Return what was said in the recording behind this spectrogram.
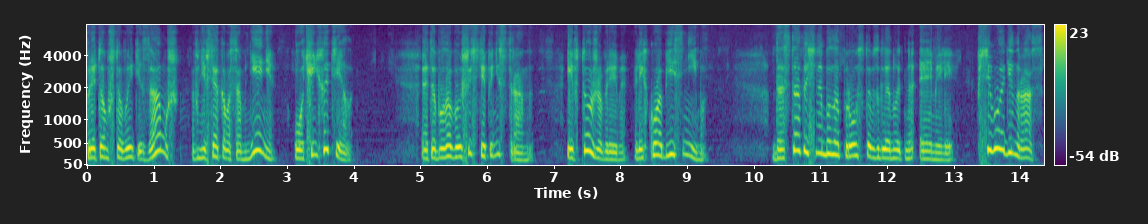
при том, что выйти замуж, вне всякого сомнения, очень хотела. Это было в высшей степени странно и в то же время легко объяснимо. Достаточно было просто взглянуть на Эмили. Всего один раз.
